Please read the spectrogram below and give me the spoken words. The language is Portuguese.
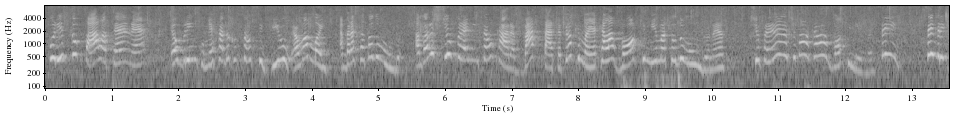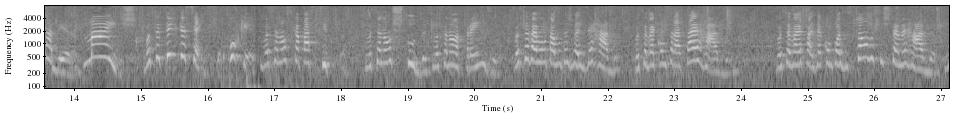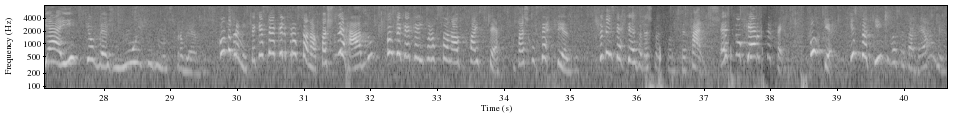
Por isso que eu falo até, né? Eu brinco, mercado da construção civil é uma mãe, abraça todo mundo. Agora o steel frame, então, cara, batata. Pior que mãe, aquela avó que mima todo mundo, né? Steel frame é tipo aquela avó que mima. Sem, sem brincadeira. Mas você tem que ter ciência. Por quê? Se você não se capacita, se você não estuda, se você não aprende, você vai montar muitas vezes errado. Você vai contratar errado você vai fazer a composição do sistema errada. E é aí que eu vejo muitos e muitos problemas. Conta pra mim, você quer ser aquele profissional que faz tudo errado ou você quer aquele profissional que faz certo, que faz com certeza? Você tem certeza das coisas quando você faz? É isso que eu quero que você pense. Por quê? Isso aqui que você tá vendo,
